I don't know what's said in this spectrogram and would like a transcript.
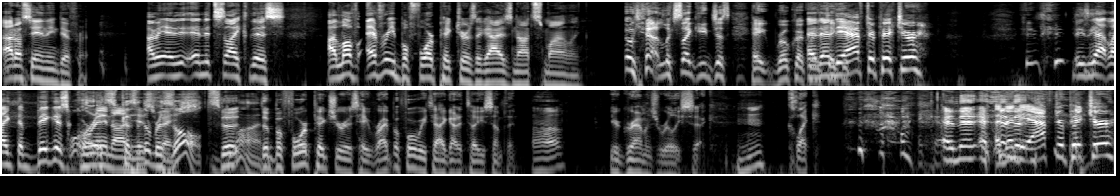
I don't see anything different. I mean, and- it's like this. I love every before picture as the guy's not smiling. Oh yeah, it looks like he just hey, real quick. And then the you- after picture, he's got like the biggest Well, grin it's on because his of the face. results. the Come on. the before picture is hey, right before we tell, I got to tell you something. Uh Uh-huh. Your grandma's really sick. Mm-hmm. Click. oh my god. And then and, And then then the after picture,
